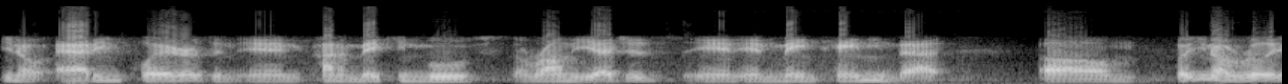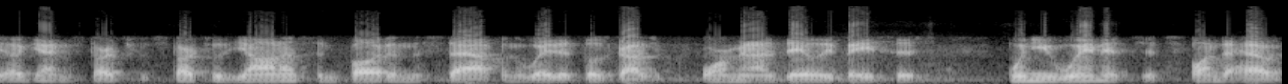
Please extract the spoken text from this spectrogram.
you know adding players and, and kind of making moves around the edges and, and maintaining that. Um, but you know, really, again, starts with, starts with Giannis and Bud and the staff and the way that those guys are performing on a daily basis when you win, it's it's fun to have.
